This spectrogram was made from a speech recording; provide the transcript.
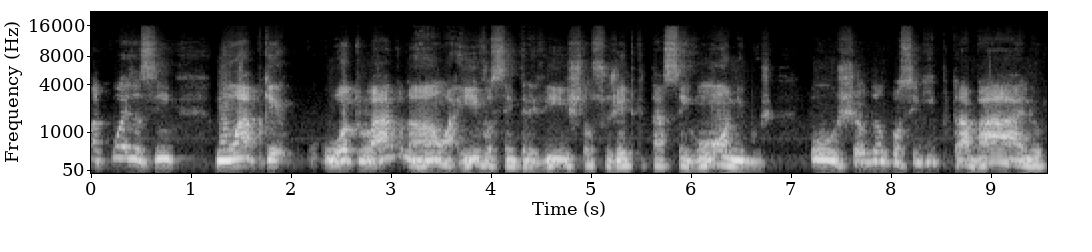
uma coisa assim. Não há, porque o outro lado, não. Aí você entrevista o sujeito que está sem ônibus. Puxa, eu não consegui ir para o trabalho.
